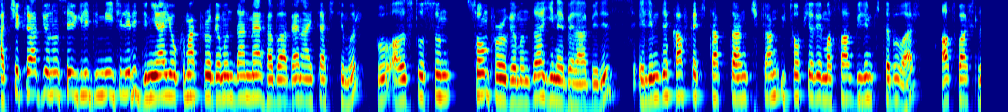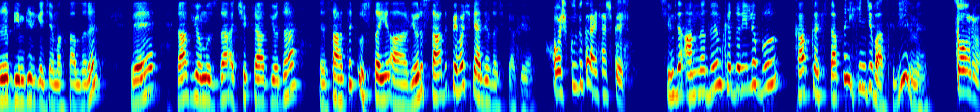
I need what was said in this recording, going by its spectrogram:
Açık Radyo'nun sevgili dinleyicileri Dünyayı Okumak programından merhaba ben Aytaç Timur. Bu Ağustos'un son programında yine beraberiz. Elimde Kafka kitaptan çıkan Ütopya ve Masal Bilim kitabı var. Alt başlığı Binbir Gece Masalları ve radyomuzda Açık Radyo'da e, Sadık Usta'yı ağırlıyoruz. Sadık Bey hoş geldiniz Açık Radyo'ya. Hoş bulduk Aytaç Bey. Şimdi anladığım kadarıyla bu Kafka kitapta ikinci baskı değil mi? Doğru,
